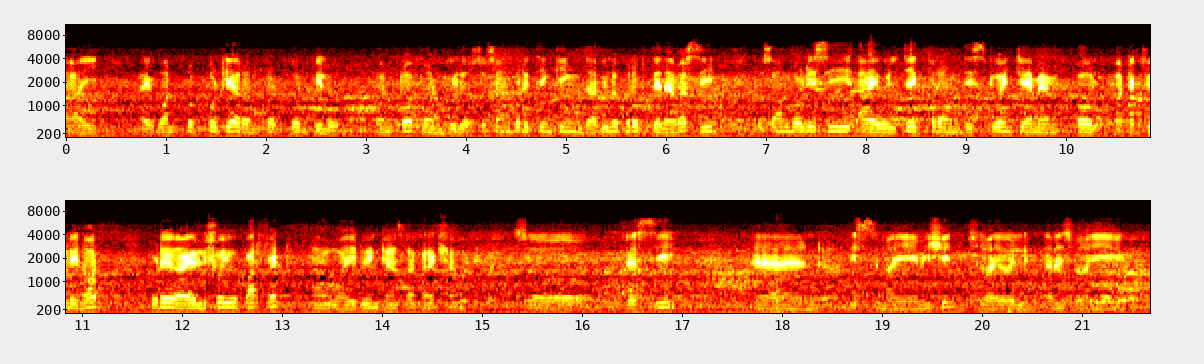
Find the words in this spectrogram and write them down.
I I want to put here and put, put below, on top, one below. So somebody thinking the below prop they never see. So somebody see I will take from this 20 mm hole, but actually not. Today I will show you perfect how I doing transfer correction. So let's see. And uh, this is my machine. So I will arrange my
